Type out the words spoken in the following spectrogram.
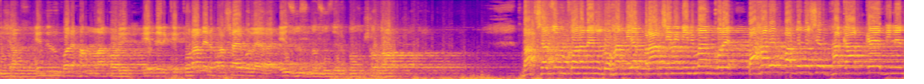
হিসাব এদের উপরে হামলা করে। এদেরকে কোরআনের ভাষায় বলে নজুজের বংশধর। বাদশাহ লোহা দিয়া নির্মাণ করে পাহাড়ের পাদদেশের ফাঁকা আটকায় দিলেন।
